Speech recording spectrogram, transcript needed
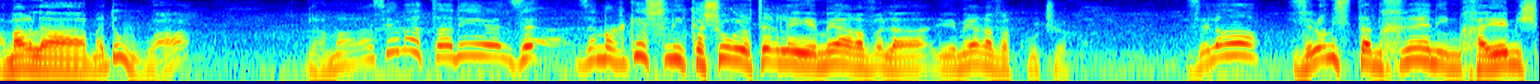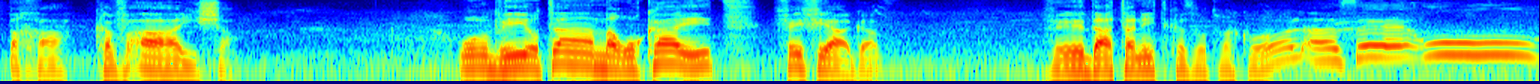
אמר לה, מדוע? למה? אז היא אמרת, זה, זה מרגיש לי קשור יותר לימי, הרב, לימי הרווקות שלך. זה לא, זה לא מסתנכרן עם חיי משפחה, קבעה האישה. ובהיותה מרוקאית, פייפי אגב, ודעתנית כזאת והכל, אז uh, הוא,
